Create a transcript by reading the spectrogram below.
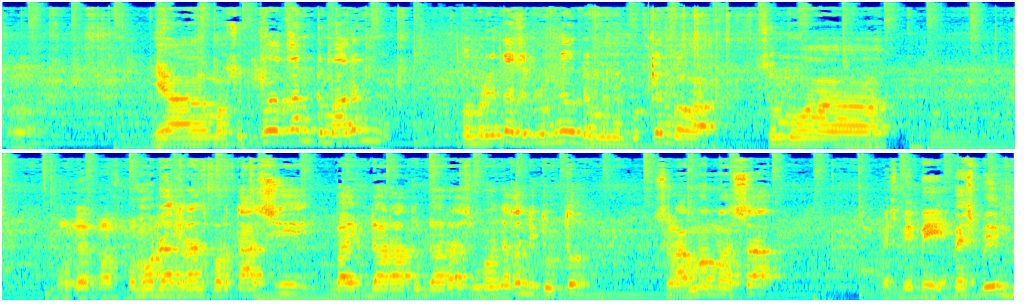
Hmm. Ya maksud gua kan kemarin pemerintah sebelumnya udah menyebutkan bahwa semua Moda transportasi. moda transportasi baik darat udara semuanya kan ditutup selama masa PSBB. PSBB.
